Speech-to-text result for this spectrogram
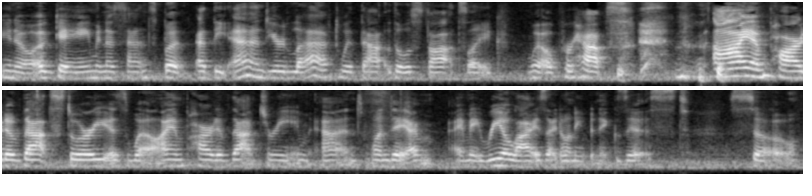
you know a game in a sense, but at the end you're left with that those thoughts like well perhaps I am part of that story as well. I am part of that dream, and one day I'm I may realize I don't even exist. So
